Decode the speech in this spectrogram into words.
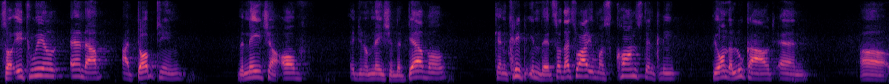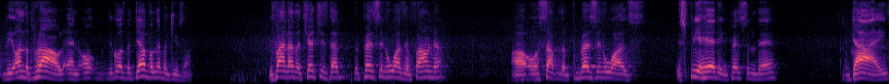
So it will end up adopting the nature of a denomination. The devil can creep in there. So that's why you must constantly be on the lookout and uh, be on the prowl, and all, because the devil never gives up. You find other churches that the person who was a founder uh, or some the person who was a spearheading person there dies,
